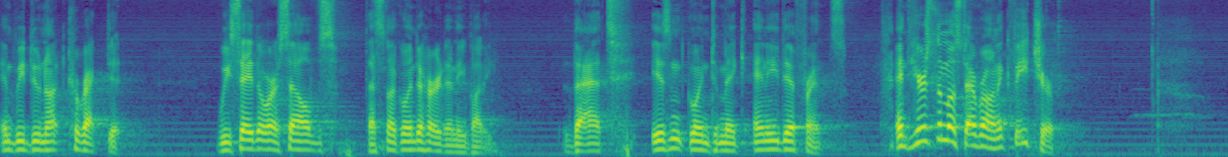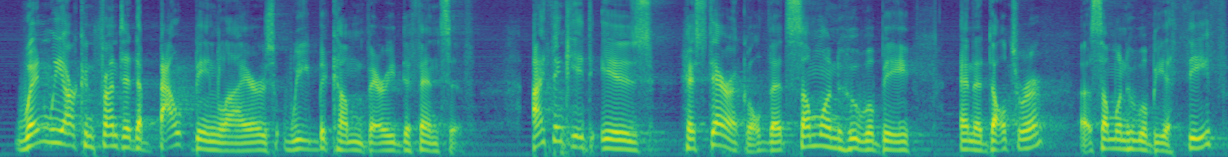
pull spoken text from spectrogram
and we do not correct it. We say to ourselves, that's not going to hurt anybody. That isn't going to make any difference. And here's the most ironic feature when we are confronted about being liars, we become very defensive. I think it is hysterical that someone who will be an adulterer, uh, someone who will be a thief,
